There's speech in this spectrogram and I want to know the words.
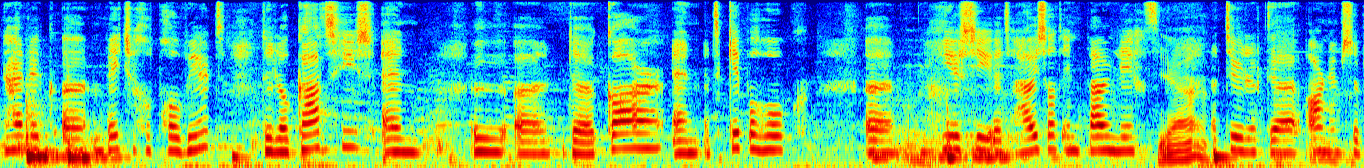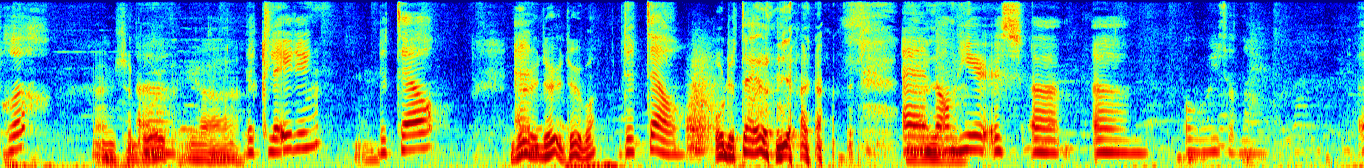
daar heb ik eh, een beetje geprobeerd de locaties en eh, de car en het kippenhok. Eh, hier zie je het huis dat in puin ligt. ja, Natuurlijk de Arnhemse brug, en zijn broek, ja. de kleding, de tel, De, de, de wat? de tel. Oh, de tijl, ja, ja. En dan hier is, eh, ehm, oh, hoe heet dat nou? Eh,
